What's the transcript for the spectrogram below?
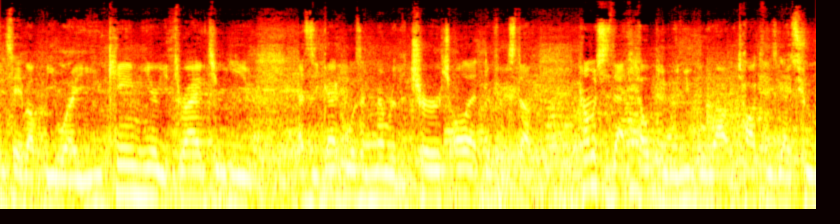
you say about BYU. You came here, you thrived here. You, as a guy who wasn't a member of the church, all that different stuff. How much does that help you when you go out and talk to these guys who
